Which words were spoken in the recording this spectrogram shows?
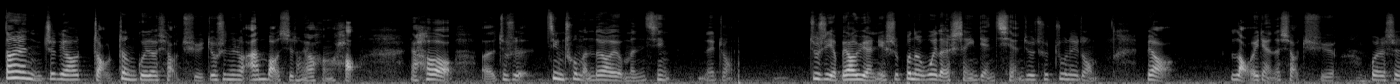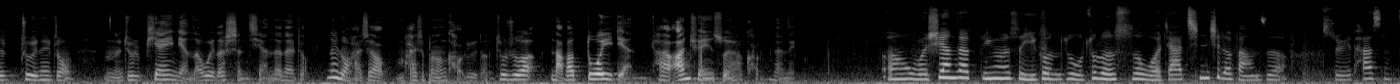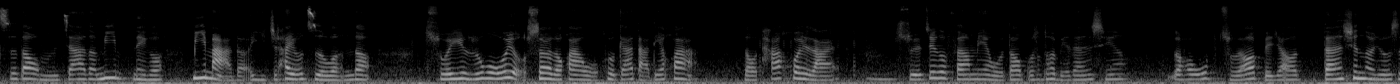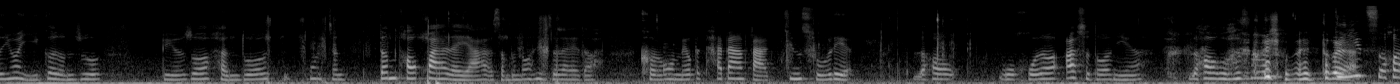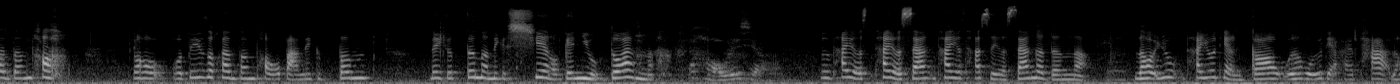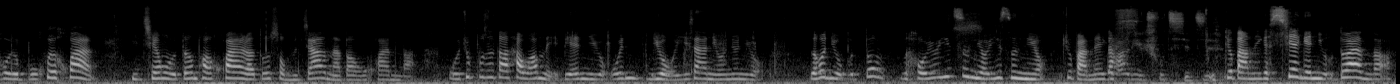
当然，你这个要找正规的小区，就是那种安保系统要很好，然后呃，就是进出门都要有门禁那种，就是也不要远离是，不能为了省一点钱就去住那种比较老一点的小区，或者是住那种嗯，就是偏一点的，为了省钱的那种，那种还是要还是不能考虑的。就是说，哪怕多一点，还有安全因素也要考虑在内。嗯，我现在因为是一个人住，住的是我家亲戚的房子，所以他是知道我们家的密那个密码的，以及它有指纹的，所以如果我有事儿的话，我会给他打电话，然后他会来，所以这个方面我倒不是特别担心。然后我主要比较担心的就是因为一个人住，比如说很多灯灯泡坏了呀，还有什么东西之类的，可能我没有太办法进处理，然后。我活了二十多年，然后我是 为什么第一次换灯泡，然后我第一次换灯泡，我把那个灯，那个灯的那个线我给扭断了。好危险啊！就是它有它有三它有它是有三个灯的，然后又它有点高，然后我有点害怕，然后我又不会换。以前我灯泡坏了都是我们家人来帮我换的，我就不知道它往哪边扭，我扭一下扭扭扭。然后扭不动，然后又一直扭一直扭，就把那个大力出奇迹，就把那个线给扭断了。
